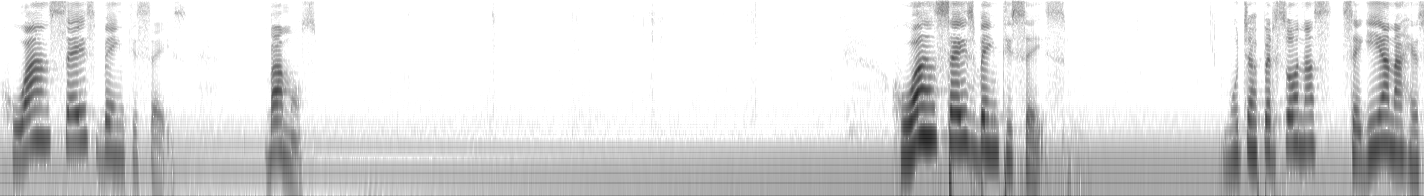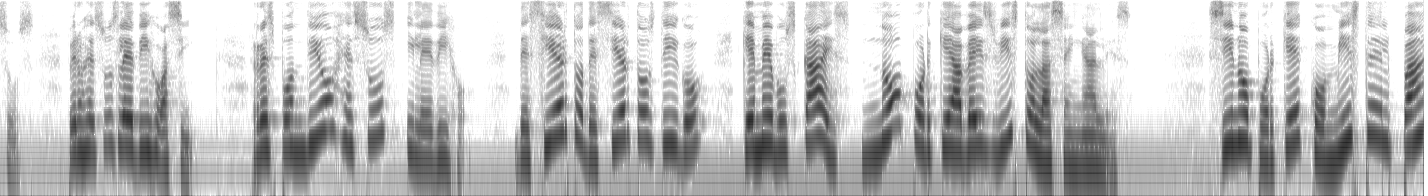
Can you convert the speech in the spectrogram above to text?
Juan 6, 26. Vamos. Juan 6, 26. Muchas personas seguían a Jesús, pero Jesús le dijo así. Respondió Jesús y le dijo, de cierto, de cierto os digo, que me buscáis, no porque habéis visto las señales, sino porque comiste el pan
